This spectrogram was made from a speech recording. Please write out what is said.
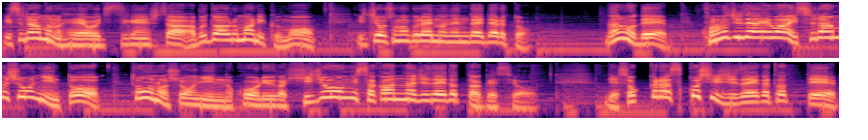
イスラムの平和を実現したアブドアル・マリクも一応そのぐらいの年代であると。なのでこの時代はイスラム商人と唐の商人の交流が非常に盛んな時代だったわけですよ。でそこから少し時代が経って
